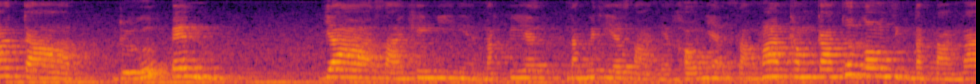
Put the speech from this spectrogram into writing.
อากาศ หรือเป็นยาสารเคมีเนี่ยนักวิทยา นักวิทยาศาสตร์เนี่ยเขาเนี่ยสามารถทำการทดลองสิ่งต่างๆ ได้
